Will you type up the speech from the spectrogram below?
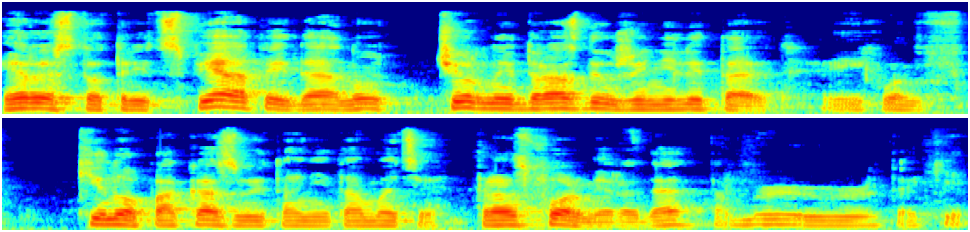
РС-135, да, ну, черные дрозды уже не летают. Их вон в кино показывают, они там эти, трансформеры, да, там такие.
